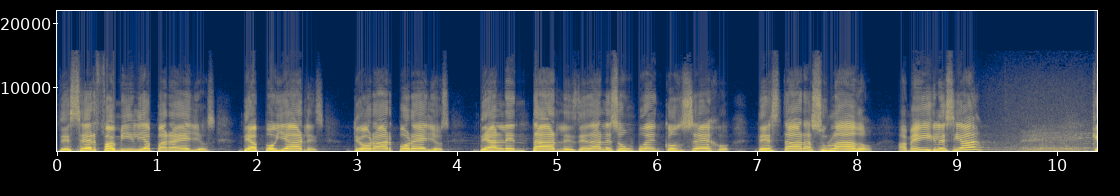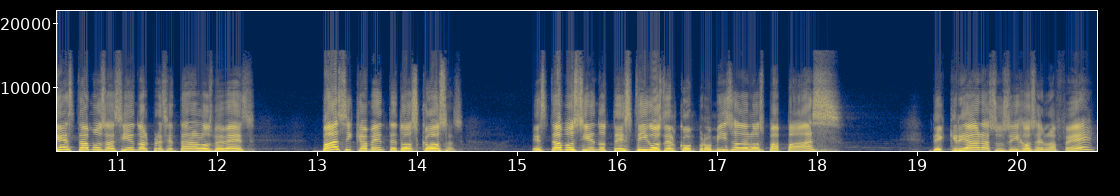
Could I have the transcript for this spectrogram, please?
De ser familia para ellos, de apoyarles de orar por ellos, de alentarles, de darles un buen consejo, de estar a su lado. Amén, iglesia. ¿Qué estamos haciendo al presentar a los bebés? Básicamente dos cosas. Estamos siendo testigos del compromiso de los papás de criar a sus hijos en la fe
